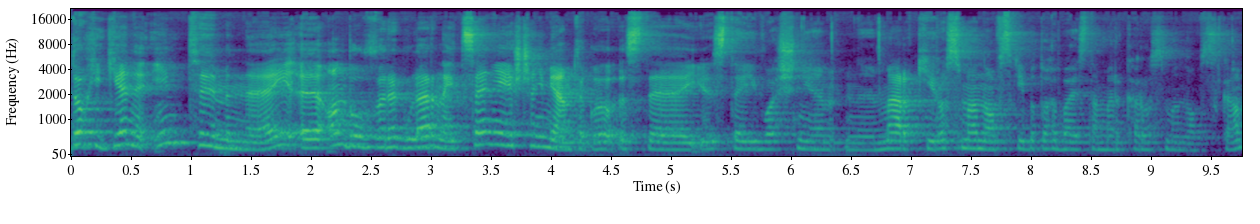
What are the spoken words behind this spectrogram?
do higieny intymnej, e, on był w regularnej cenie, jeszcze nie miałam tego z tej, z tej właśnie mm, marki Rosmanowskiej, bo to chyba jest ta marka Rosmanowska.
